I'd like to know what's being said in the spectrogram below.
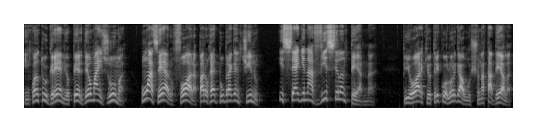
enquanto o Grêmio perdeu mais uma, 1 a 0 fora para o Red Bull Bragantino, e segue na vice-lanterna. Pior que o tricolor gaúcho na tabela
